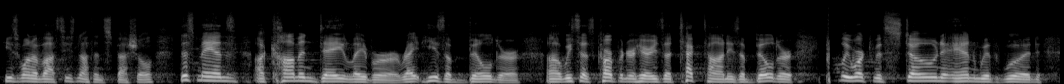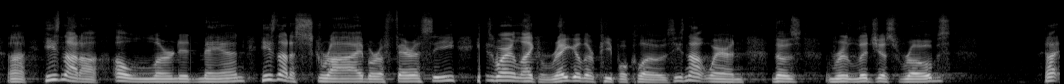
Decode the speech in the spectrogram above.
He's one of us. He's nothing special. This man's a common day laborer, right? He's a builder. Uh, we says carpenter here. He's a tecton. He's a builder. Probably worked with stone and with wood. Uh, he's not a, a learned man. He's not a scribe or a Pharisee. He's wearing like regular people clothes. He's not wearing those religious robes. Uh,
